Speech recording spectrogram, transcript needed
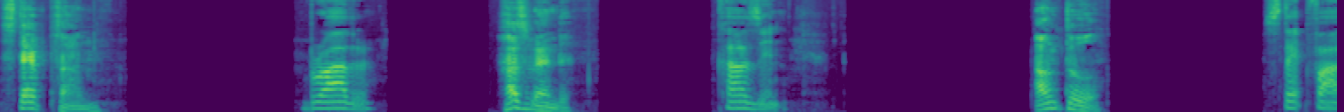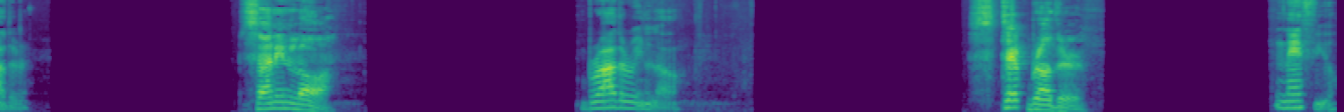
stepson, brother, husband, cousin, uncle, stepfather, son-in-law, brother in law, stepbrother, nephew,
